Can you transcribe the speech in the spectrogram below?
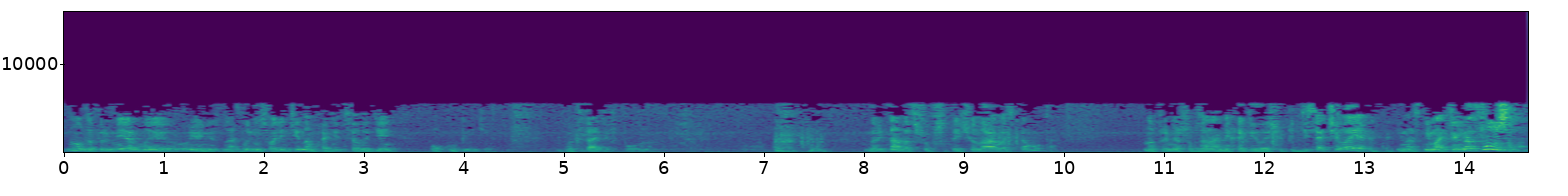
ну, например, мы, ну, я не знаю, будем с Валентином ходить целый день по кубинке. В экстазе в полном. Но ведь надо, чтобы что-то еще нравилось кому-то. Например, чтобы за нами ходило еще 50 человек и нас внимательно слушало,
